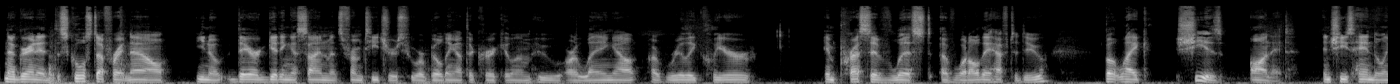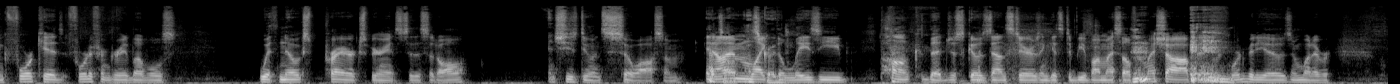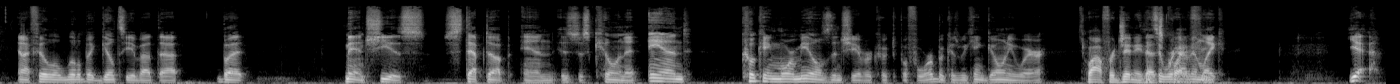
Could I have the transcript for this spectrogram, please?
Now, granted, the school stuff right now, you know, they're getting assignments from teachers who are building out their curriculum, who are laying out a really clear, impressive list of what all they have to do. But like, she is on it and she's handling four kids at four different grade levels with no ex- prior experience to this at all. And she's doing so awesome. And That's I'm like good. the lazy punk that just goes downstairs and gets to be by myself in my shop and record videos and whatever. And I feel a little bit guilty about that. But man, she has stepped up and is just killing it and cooking more meals than she ever cooked before because we can't go anywhere. Wow, for Jenny, that's so we're having like, yeah,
